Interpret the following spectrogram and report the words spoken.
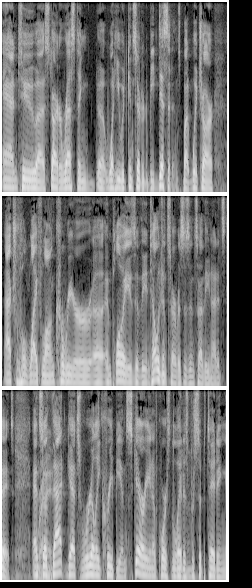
and to uh, start arresting uh, what he would consider to be dissidents, but which are actual lifelong career uh, employees of the intelligence services inside the United States. And so that gets really creepy and scary. And of course, the latest precipitating.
